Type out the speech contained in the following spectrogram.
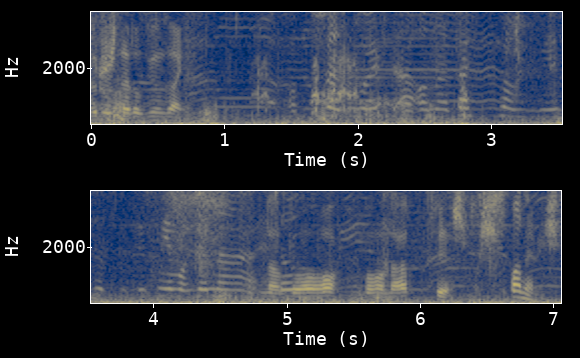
różne rozwiązania. Odszedłeś, a ona tak ciągnie, że przecież nie mogę na... No bo, bo ona, wiesz, musi z panem iść.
